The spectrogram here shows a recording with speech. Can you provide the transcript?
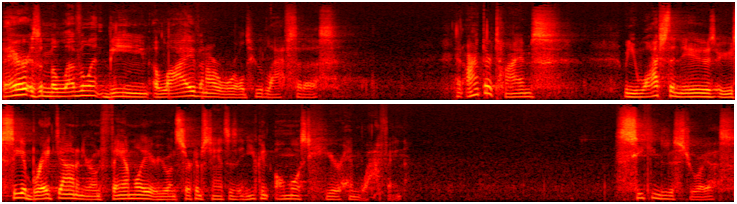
There is a malevolent being alive in our world who laughs at us. And aren't there times when you watch the news or you see a breakdown in your own family or your own circumstances and you can almost hear him laughing, seeking to destroy us,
